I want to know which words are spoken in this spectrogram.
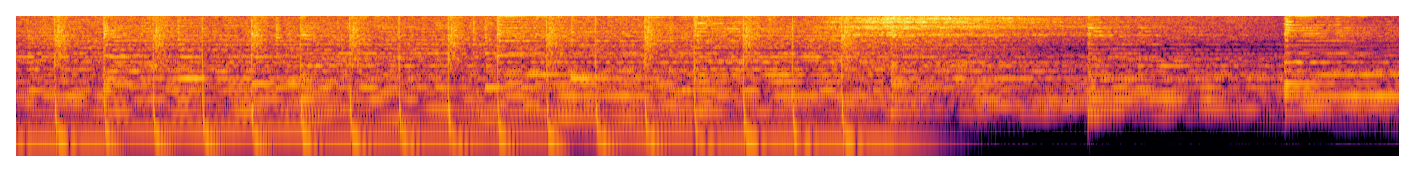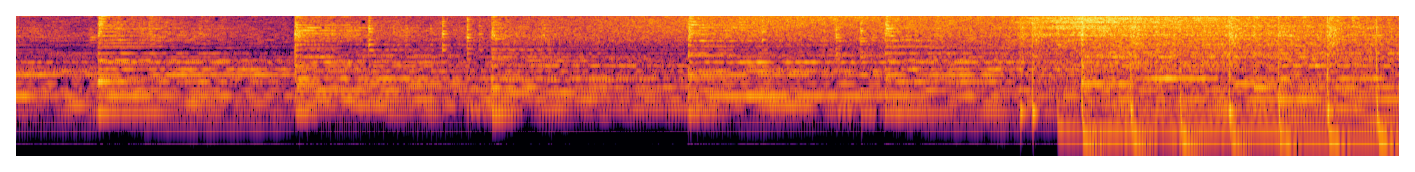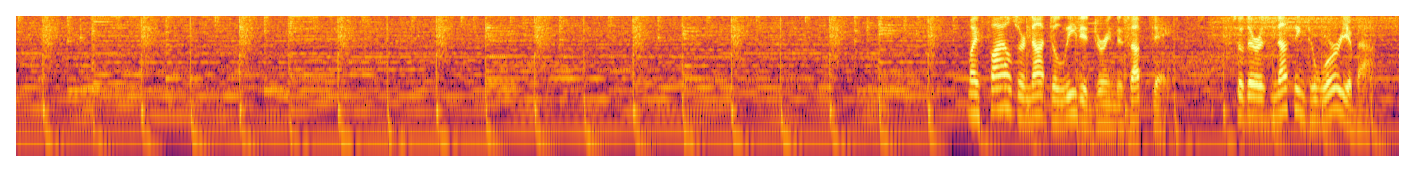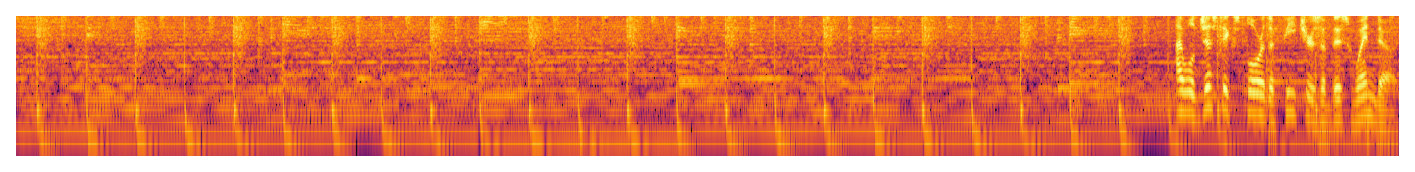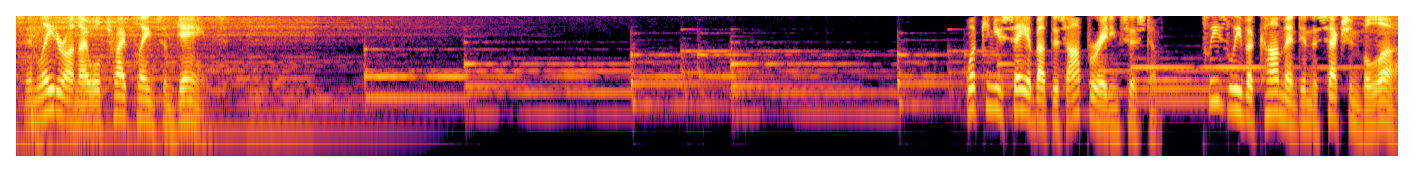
My files are not deleted during this update. So there is nothing to worry about. I will just explore the features of this Windows and later on I will try playing some games. What can you say about this operating system? Please leave a comment in the section below.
